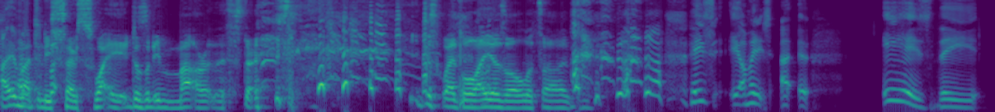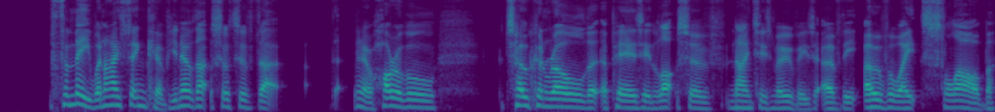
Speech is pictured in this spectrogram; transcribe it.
I imagine he's so sweaty it doesn't even matter at this stage. he just wears layers all the time. he's. I mean, it's. Uh, uh, he is the. For me, when I think of you know that sort of that, you know horrible token role that appears in lots of '90s movies of the overweight slob.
